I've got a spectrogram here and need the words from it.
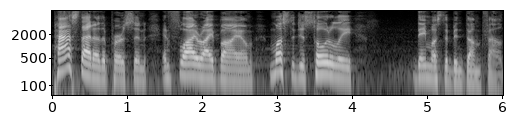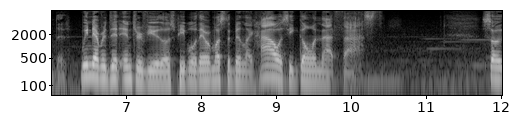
past that other person and fly right by them must have just totally they must have been dumbfounded. We never did interview those people. They must have been like how is he going that fast? So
